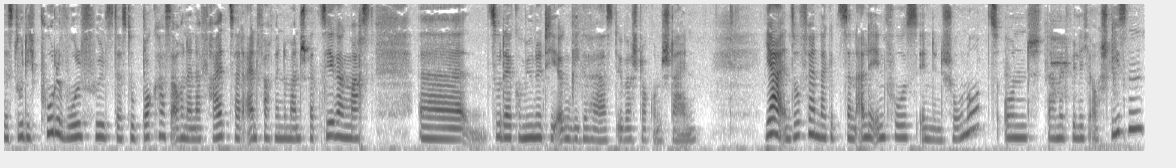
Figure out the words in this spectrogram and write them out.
dass du dich pudelwohl fühlst, dass du Bock hast, auch in deiner Freizeit einfach, wenn du mal einen Spaziergang machst, äh, zu der Community irgendwie gehörst über Stock und Stein. Ja, insofern, da gibt es dann alle Infos in den Shownotes und damit will ich auch schließen.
